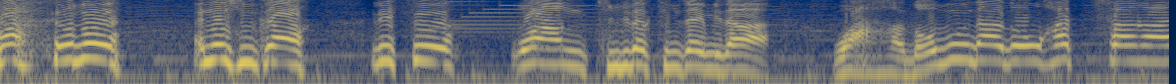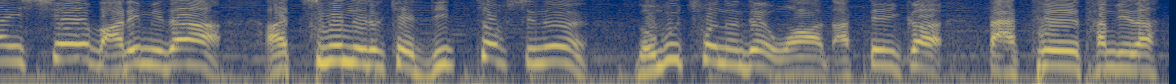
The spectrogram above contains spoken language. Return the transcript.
자, 여러분, 안녕하십니까. 리스 왕 김기덕 팀장입니다. 와, 너무나도 화창한 10월 말입니다. 아침에는 이렇게 니트 없이는 너무 추웠는데, 와, 낮 되니까 따뜻합니다.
